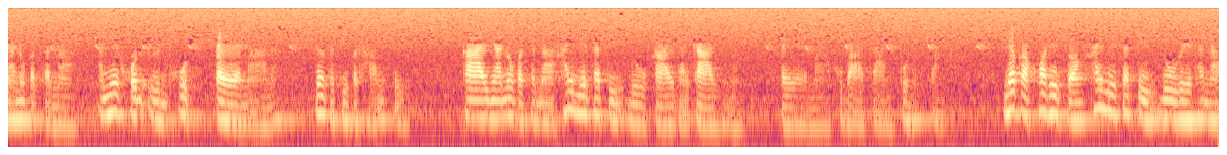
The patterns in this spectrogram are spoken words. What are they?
ญาณุปัสสนา อันนี้คนอื่นพูดแปลมานะเรื่องสติปัฏฐานสี่กายญาณุปัสสนาให้มีสติดูกายในกายนะแปลมา รูบาอาจารย์พูดให้ฟังแล้วก็ข้อที่สองให้มีสติดูเวทนา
